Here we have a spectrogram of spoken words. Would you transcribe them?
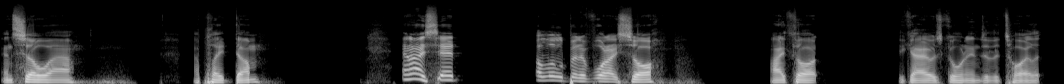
And so uh, I played dumb. And I said a little bit of what I saw. I thought the guy was going into the toilet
